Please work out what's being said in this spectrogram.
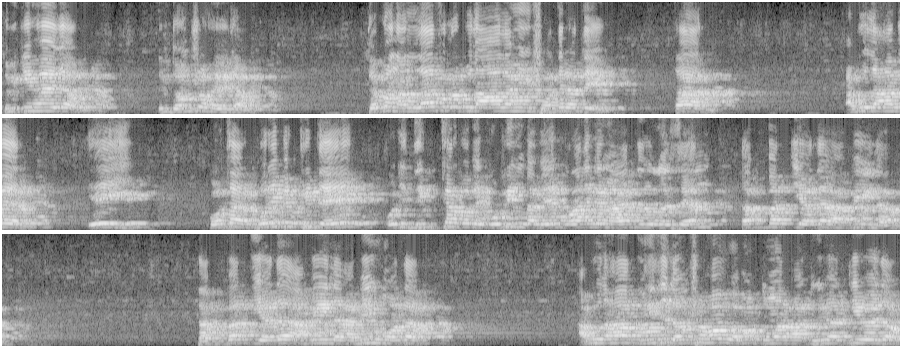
তুমি কি হয়ে যাও? তুমি ধ্বংস হয়ে যাও। যখন আল্লাহ ফকরবুল আলমী সাথে সাথে তার আবুল আহাবের এই কথার পরিপ্রেক্ষিতে ওই যে দীক্ষার ভাবে কঠিন ভাবে আয়াত নাযিল করেছেন, তাব্বাত ইয়াদা আবি লাহাব। তাব্বাত ইয়াদা আবি লাহাবিন ওয়া তাব। আবু লাহাব নিজে ধ্বংস হও এবং তোমার হাত, দুই হাত কি হয়ে যাও?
